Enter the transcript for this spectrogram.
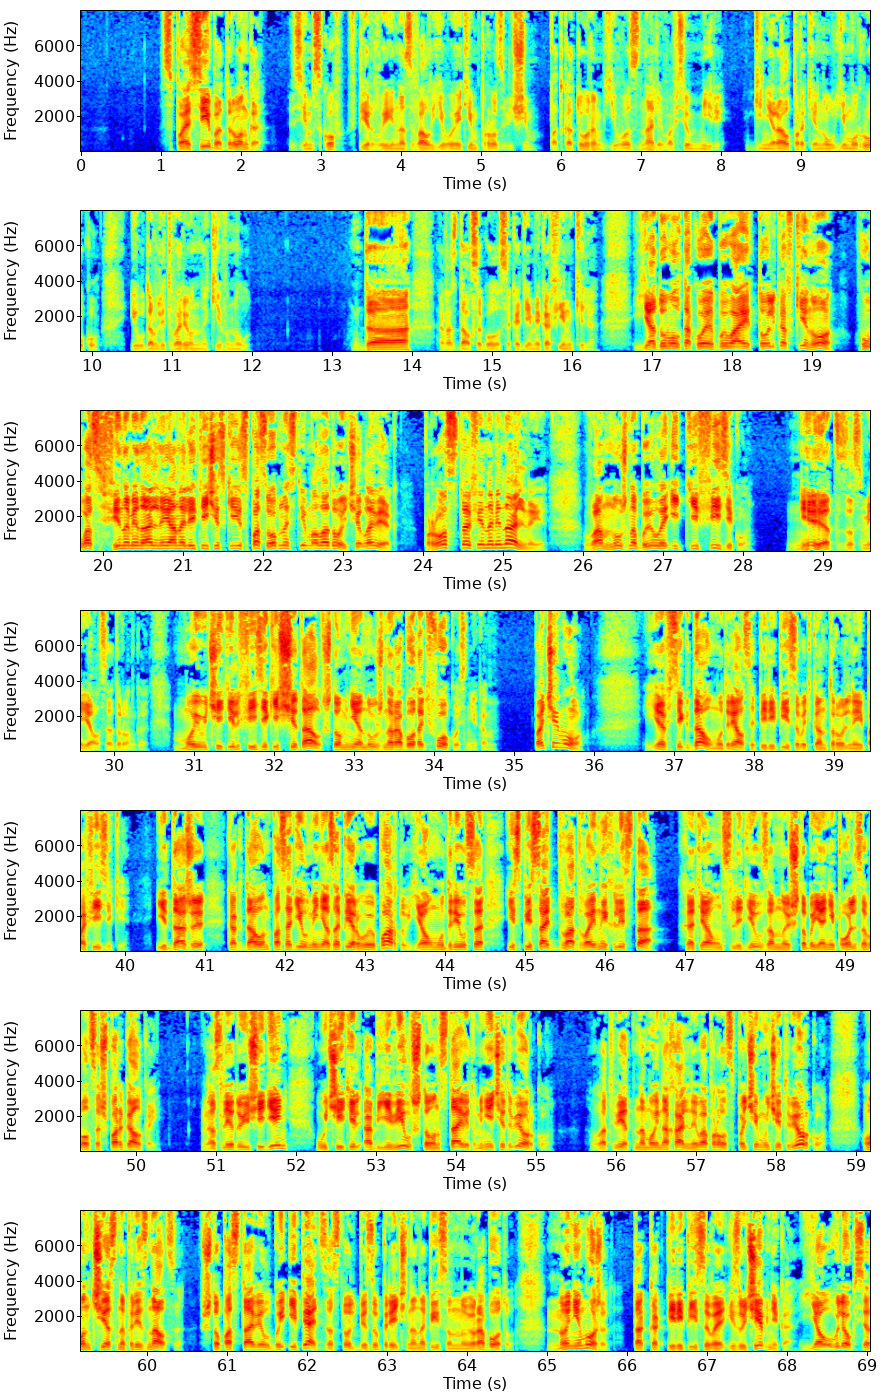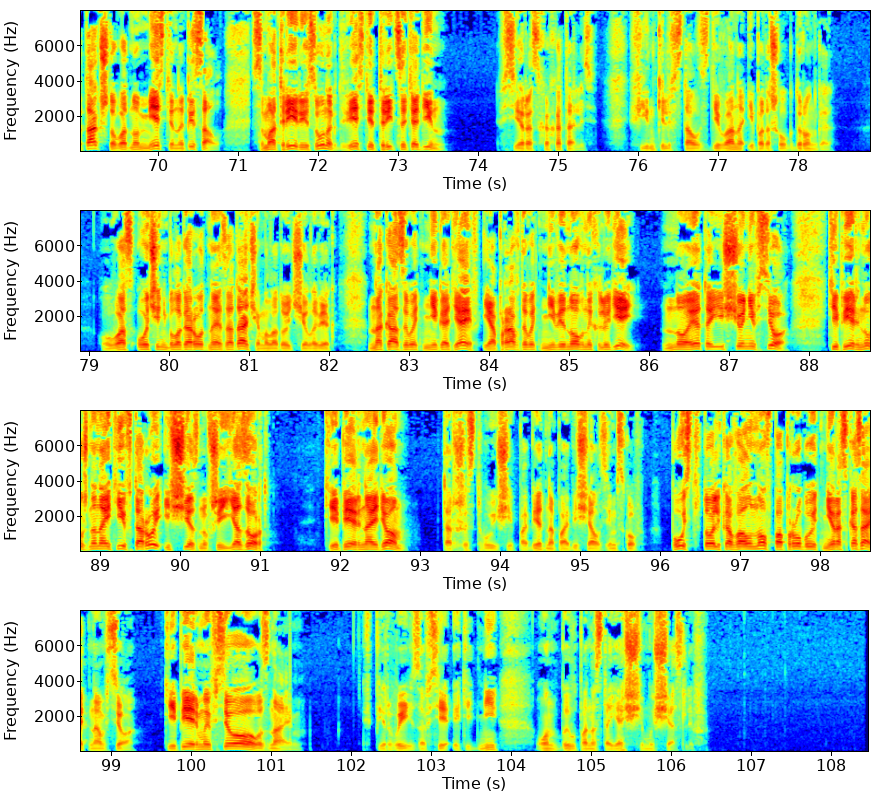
Спасибо, Дронга. Земсков впервые назвал его этим прозвищем, под которым его знали во всем мире. Генерал протянул ему руку и удовлетворенно кивнул. «Да», — раздался голос академика Финкеля, — «я думал, такое бывает только в кино. У вас феноменальные аналитические способности, молодой человек. Просто феноменальные. Вам нужно было идти в физику. Нет, засмеялся Дронго. Мой учитель физики считал, что мне нужно работать фокусником. Почему? Я всегда умудрялся переписывать контрольные по физике. И даже когда он посадил меня за первую парту, я умудрился исписать два двойных листа, хотя он следил за мной, чтобы я не пользовался шпаргалкой. На следующий день учитель объявил, что он ставит мне четверку. В ответ на мой нахальный вопрос «почему четверку?» он честно признался, что поставил бы и пять за столь безупречно написанную работу, но не может, так как, переписывая из учебника, я увлекся так, что в одном месте написал «Смотри рисунок 231». Все расхохотались. Финкель встал с дивана и подошел к Дронго. У вас очень благородная задача, молодой человек, наказывать негодяев и оправдывать невиновных людей. Но это еще не все. Теперь нужно найти второй исчезнувший Язорт. Теперь найдем, торжествующий победно пообещал Земсков. Пусть только Волнов попробует не рассказать нам все. Теперь мы все узнаем. Впервые за все эти дни он был по-настоящему счастлив.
